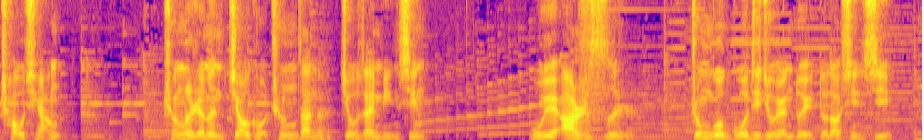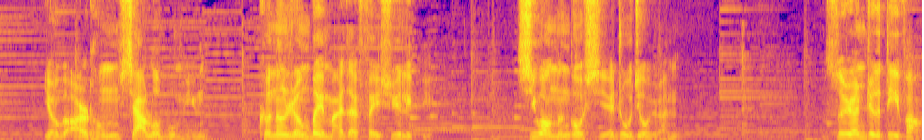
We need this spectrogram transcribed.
超强，成了人们交口称赞的救灾明星。五月二十四日，中国国际救援队得到信息，有个儿童下落不明，可能仍被埋在废墟里，希望能够协助救援。虽然这个地方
